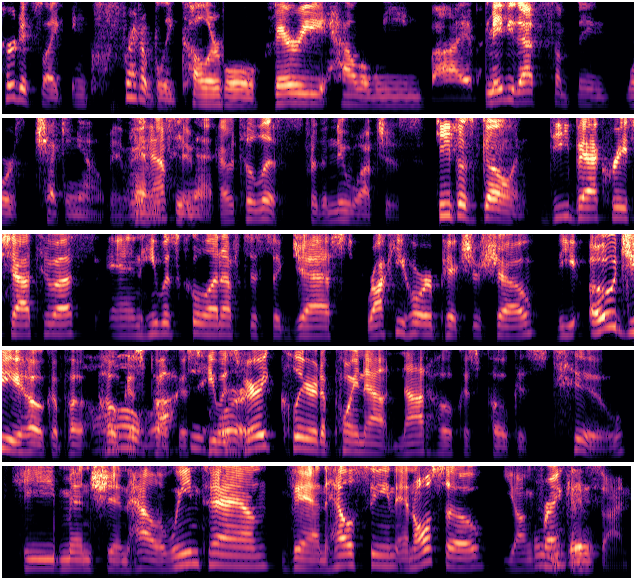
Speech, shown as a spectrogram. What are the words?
heard it's like incredibly colorful, very Halloween vibe. Maybe that's something worth checking out. Maybe I haven't seen to. that. Have it to list for the new watches. Keep us going. D Back reached out to us and he was cool enough to suggest Rocky Horror Picture Show, the OG Hocus, oh, Hocus Pocus. Rocky he Horror. was very clear to point out not Hocus Pocus 2. He mentioned Halloween Town, Van Helsing, and also Young Ooh, Frankenstein.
